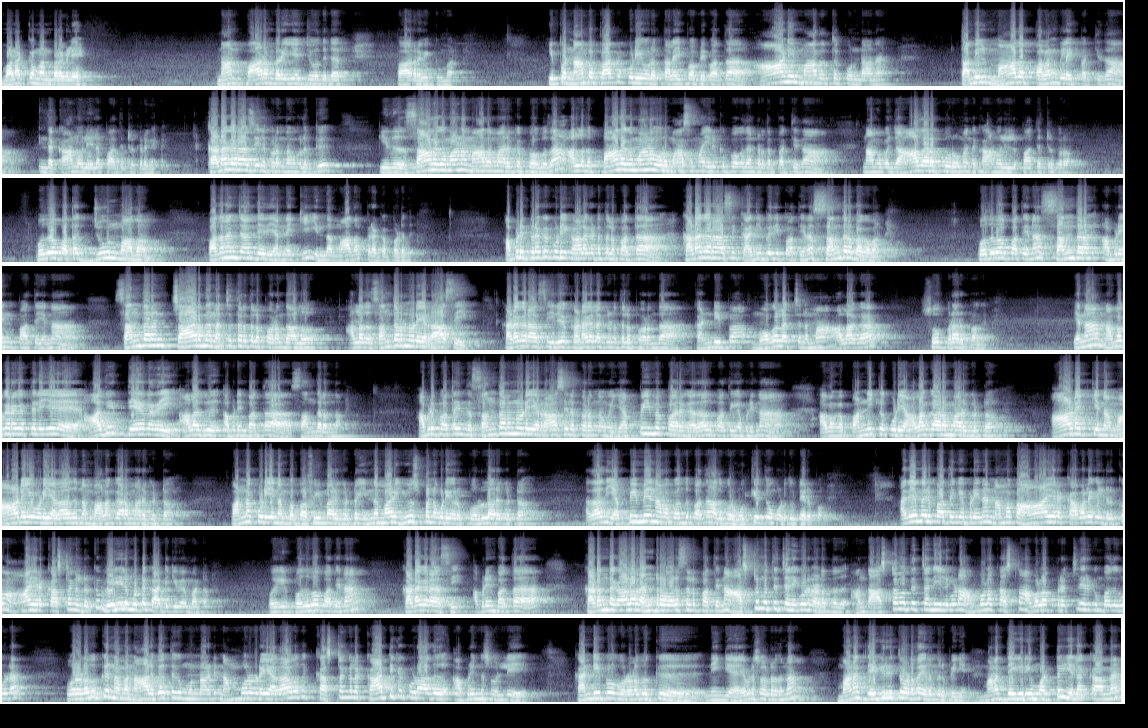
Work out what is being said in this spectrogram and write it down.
வணக்கம் அன்பர்களே நான் பாரம்பரிய ஜோதிடர் பா ரவிக்குமார். இப்போ நாம் பார்க்கக்கூடிய ஒரு தலைப்பு அப்படி பார்த்தா ஆணி மாதத்துக்கு உண்டான தமிழ் மாத பலன்களை பற்றி தான் இந்த காணொலியில் பார்த்துட்ருக்குறேங்க கடகராசியில் பிறந்தவங்களுக்கு இது சாதகமான மாதமாக இருக்க போகுதா அல்லது பாதகமான ஒரு மாதமாக இருக்க போகுதுன்றதை பற்றி தான் நாம் கொஞ்சம் ஆதாரப்பூர்வமாக இந்த காணொலியில் பார்த்துட்ருக்குறோம் பொதுவாக பார்த்தா ஜூன் மாதம் பதினஞ்சாம் தேதி அன்னைக்கு இந்த மாதம் பிறக்கப்படுது. அப்படி பிறக்கக்கூடிய காலகட்டத்தில் பார்த்தா கடகராசிக்கு அதிபதி பார்த்தீங்கன்னா சந்திர பகவான். பொதுவாக பார்த்தீங்கன்னா சந்திரன் அப்படின்னு பார்த்தீங்கன்னா சந்திரன் சார்ந்த நட்சத்திரத்தில் பிறந்தாலோ அல்லது சந்திரனுடைய ராசி கடக ராசியிலையோ கடக லக்னத்தில் பிறந்தா கண்டிப்பாக முகலட்சணமாக அழகாக சூப்பராக இருப்பாங்க. ஏன்னா நவகிரகத்திலேயே அதி தேவதை அழகு அப்படின்னு பார்த்தா சந்திரன் தான். அப்படி பார்த்தா இந்த சந்திரனுடைய ராசியில் பிறந்தவங்க எப்பயுமே பாருங்கள் அதாவது பார்த்தீங்க அப்படின்னா அவங்க பண்ணிக்கக்கூடிய அலங்காரமாக இருக்கட்டும் ஆடைக்கு நம் ஆடையுடைய அதாவது நம்ம அலங்காரமாக இருக்கட்டும் பண்ணக்கூடிய நம்ம பஃப்யூமாக இருக்கட்டும் இந்த மாதிரி யூஸ் பண்ணக்கூடிய ஒரு பொருளாக இருக்கட்டும் அதாவது எப்பயுமே நமக்கு வந்து பார்த்தா அதுக்கு ஒரு முக்கியத்துவம் கொடுத்துக்கிட்டே இருப்போம். அதே மாதிரி பார்த்தீங்க அப்படின்னா நமக்கு ஆயிரம் கவலைகள் இருக்கும் ஆயிரம் கஷ்டங்கள் இருக்கும் வெளியில் மட்டும் காட்டிக்கவே மாட்டோம். பொதுவாக பார்த்தீங்கன்னா கடகராசி அப்படின்னு பார்த்தா கடந்த காலம் ரெண்டரை வருஷத்தில் பார்த்தீங்கன்னா அஷ்டமத்து சனி கூட நடந்தது. அந்த அஷ்டமத்து சனியில் கூட அவ்வளோ கஷ்டம் அவ்வளோ பிரச்சனை இருக்கும்போது கூட ஓரளவுக்கு நம்ம நாலு பேர்த்துக்கு முன்னாடி நம்மளுடைய அதாவது கஷ்டங்களை காட்டிக்க கூடாது அப்படின்னு சொல்லி கண்டிப்பாக ஓரளவுக்கு நீங்கள் எப்படி சொல்கிறதுனா மனதெகிரித்தோடு தான் இருந்திருப்பீங்க. மனதெகிரி மட்டும் இழக்காம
